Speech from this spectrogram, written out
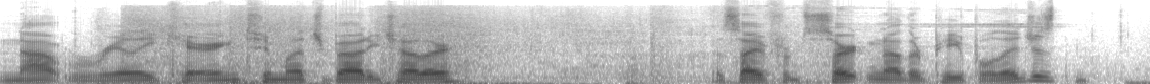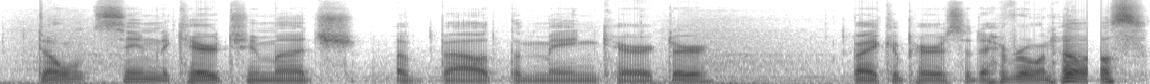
not really caring too much about each other. Aside from certain other people, they just don't seem to care too much about the main character by comparison to everyone else.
